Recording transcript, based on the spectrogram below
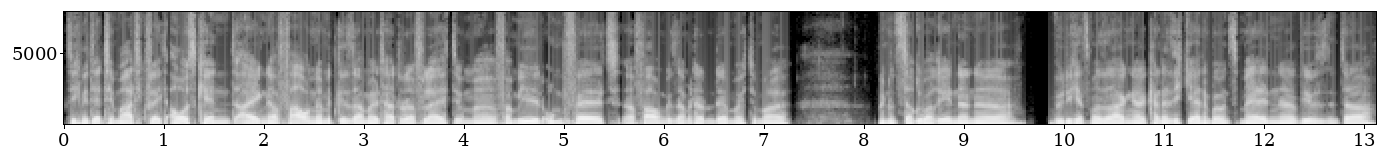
sich mit der Thematik vielleicht auskennt, eigene Erfahrungen damit gesammelt hat oder vielleicht im äh, Familienumfeld Erfahrungen gesammelt hat und der möchte mal mit uns darüber reden, dann äh, würde ich jetzt mal sagen, äh, kann er sich gerne bei uns melden. Äh, wir sind da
